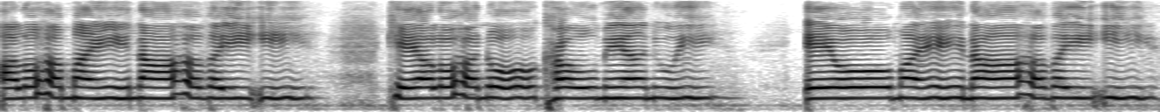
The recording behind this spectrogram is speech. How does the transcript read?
Aloha mai na Hawaii, ke aloha no kau mea nui, e o mai na Hawaii,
